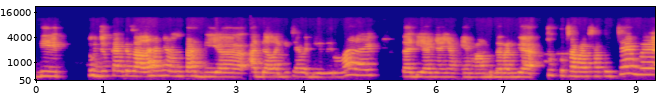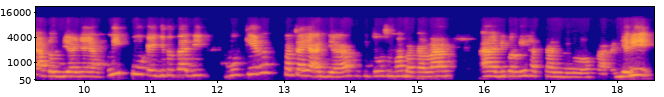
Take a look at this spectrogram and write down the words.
ditunjukkan kesalahannya entah dia ada lagi cewek di real life dianya yang emang beneran gak cukup sama satu cewek atau dianya yang nipu kayak gitu tadi mungkin percaya aja itu semua bakalan uh, diperlihatkan gitu loh Pak. Jadi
